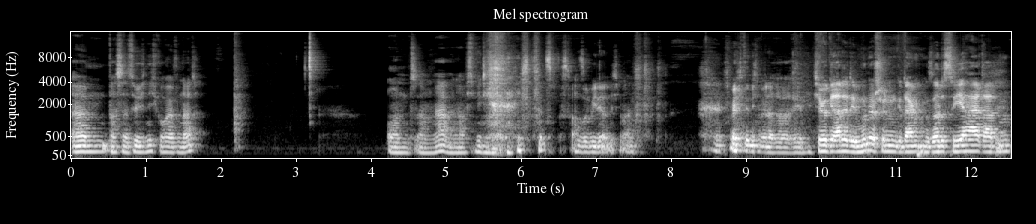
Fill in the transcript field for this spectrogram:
ähm, was natürlich nicht geholfen hat. Und ähm, ja, dann habe ich mir die. das, das war so widerlich, Mann. Ich möchte nicht mehr darüber reden. Ich höre gerade den wunderschönen Gedanken, solltest du hier heiraten,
